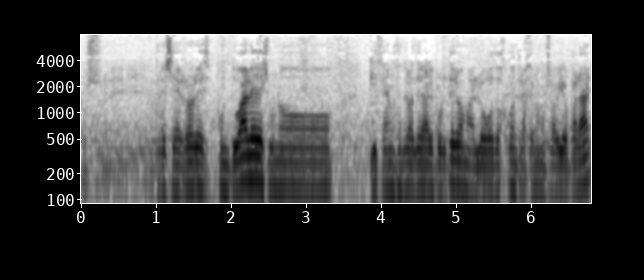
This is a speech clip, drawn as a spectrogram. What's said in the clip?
pues eh, tres errores puntuales uno quizá en un centro lateral del portero más luego dos contras que no hemos sabido parar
